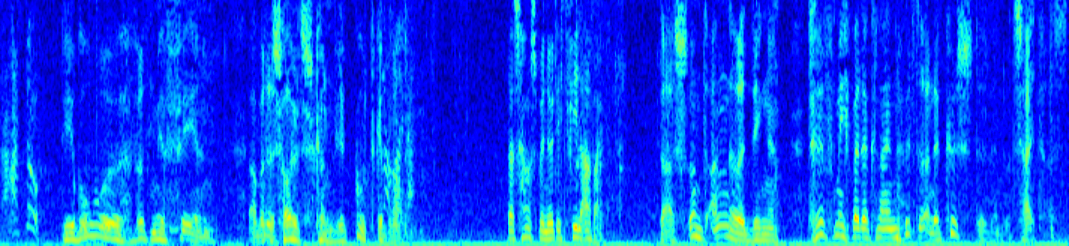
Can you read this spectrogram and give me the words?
Da hast du. Die Ruhe wird mir fehlen. Aber das Holz können wir gut gebrauchen. Das Haus benötigt viel Arbeit. Das und andere Dinge. Triff mich bei der kleinen Hütte an der Küste, wenn du Zeit hast.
